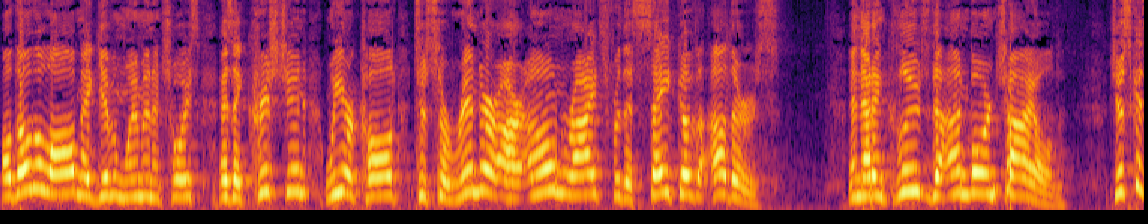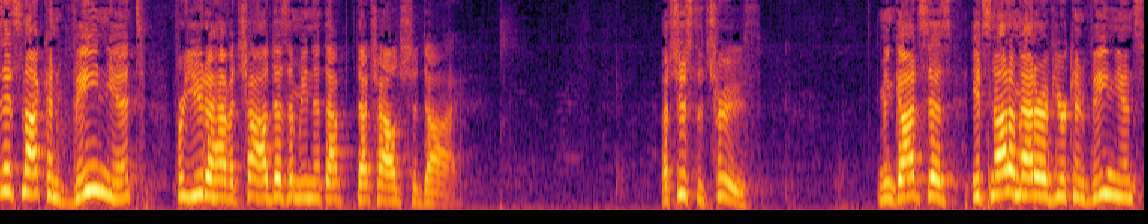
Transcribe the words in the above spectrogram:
although the law may give women a choice, as a Christian, we are called to surrender our own rights for the sake of others. And that includes the unborn child. Just because it's not convenient for you to have a child doesn't mean that that, that child should die. That's just the truth. I mean, God says it's not a matter of your convenience,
